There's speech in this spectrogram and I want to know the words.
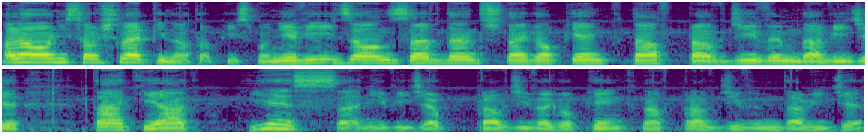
Ale oni są ślepi na to pismo, nie widząc zewnętrznego piękna w prawdziwym Dawidzie, tak jak Jesse nie widział prawdziwego piękna w prawdziwym Dawidzie.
